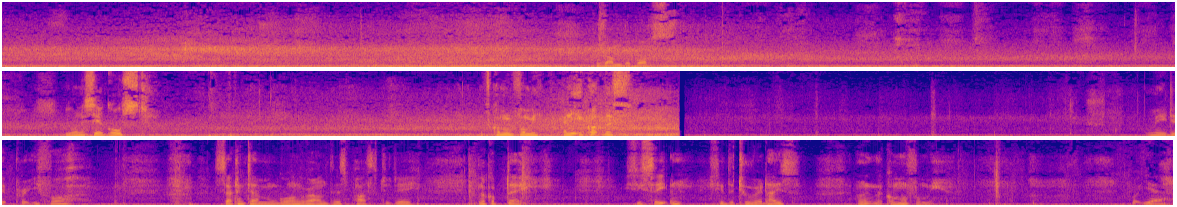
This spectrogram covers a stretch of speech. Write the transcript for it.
Because I'm the boss. You want to see a ghost? Coming for me. I need to cut this. Made it pretty far. Second time I'm going around this path today. Look up there. You see Satan? You see the two red eyes? I think they're coming for me. But yeah,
